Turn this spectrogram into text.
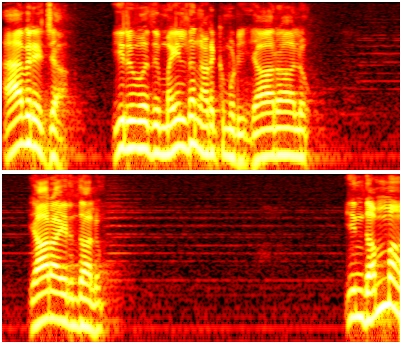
ஆவரேஜாக இருபது மைல் தான் நடக்க முடியும் யாராலும். யாராக இருந்தாலும். இந்த அம்மா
